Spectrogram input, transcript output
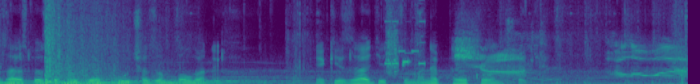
Зараз просто буде куча зомбованих, які з радістю мене прикончать. Голова.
